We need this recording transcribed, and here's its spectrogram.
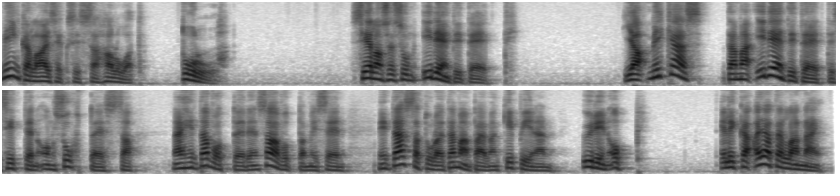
minkälaiseksi sä haluat tulla. Siellä on se sun identiteetti. Ja mikäs tämä identiteetti sitten on suhteessa näihin tavoitteiden saavuttamiseen, niin tässä tulee tämän päivän kipinän ydinoppi. Eli ajatellaan näin.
